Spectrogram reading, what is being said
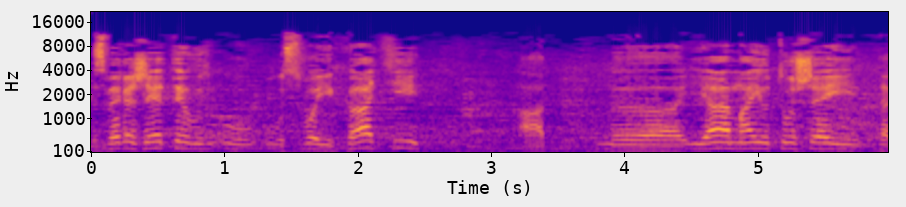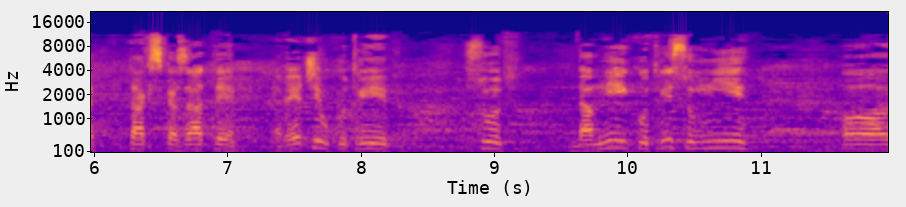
збережити у, у, у своїй хаті. А е, я маю тут ще й, так, так сказати, речі, котрі суд давні, котрі сумні о,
